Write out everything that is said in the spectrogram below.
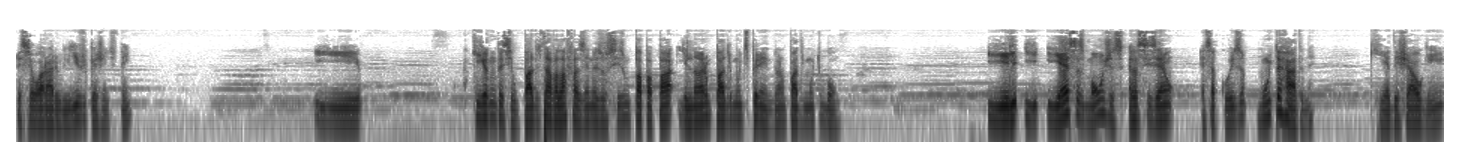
Esse é o horário livre que a gente tem. E o que, que aconteceu? O padre estava lá fazendo exorcismo, papapá, e ele não era um padre muito experiente, não era um padre muito bom. E, ele, e, e essas monjas, elas fizeram essa coisa muito errada, né? Que é deixar alguém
